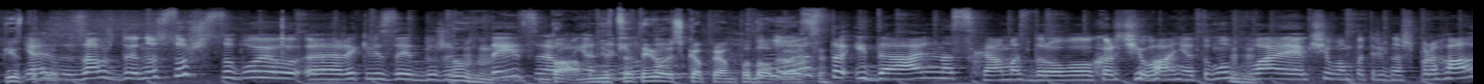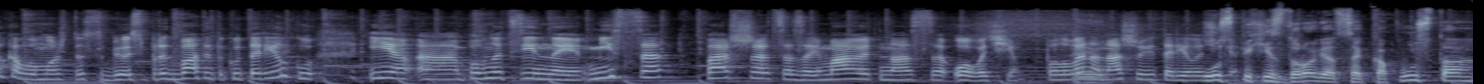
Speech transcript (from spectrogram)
Півтарілки. Я завжди ношу ж з собою е, реквізит дуже Мгм. простий. Це да, моя мені ця тарілка. тарілочка прям подобається. Просто ідеальна схема здорового харчування. Тому буває, якщо вам потрібна шпаргалка, ви можете собі ось придбати таку тарілку і е, повноцінне місце. Перше це займають нас овочі, половина Е, нашої тарілочки. Успіх і здоров'я це капуста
